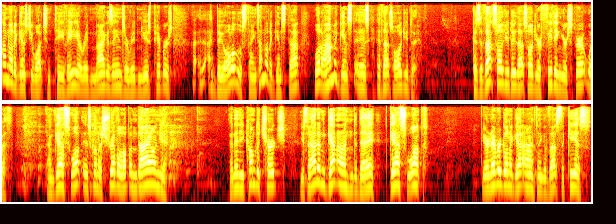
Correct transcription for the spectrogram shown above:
I'm not against you watching TV or reading magazines or reading newspapers. I, I do all of those things. I'm not against that. What I'm against is if that's all you do. Because if that's all you do, that's all you're feeding your spirit with. And guess what? It's going to shrivel up and die on you. And then you come to church, you say, I didn't get anything today. Guess what? You're never going to get anything if that's the case.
